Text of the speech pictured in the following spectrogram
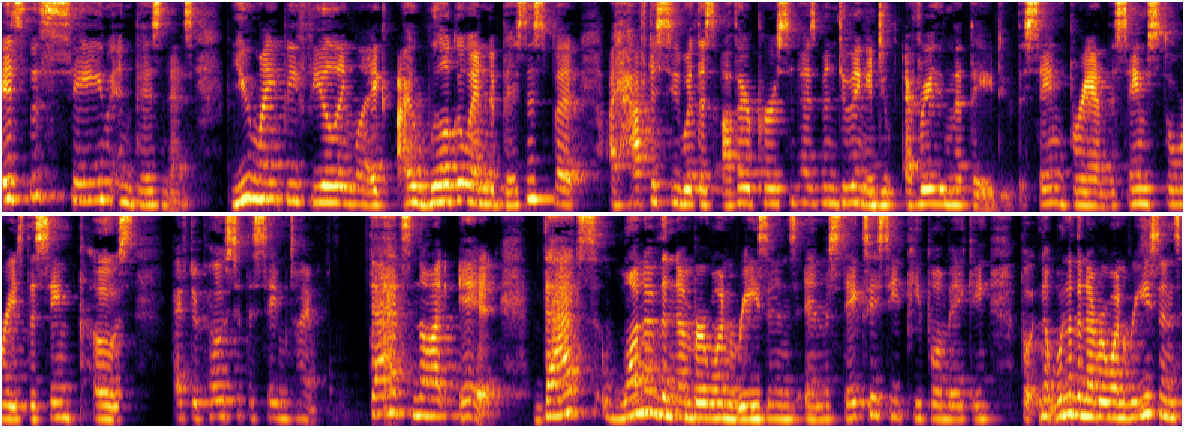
It's the same in business. You might be feeling like, I will go into business, but I have to see what this other person has been doing and do everything that they do. The same brand, the same stories, the same posts. I have to post at the same time that's not it. That's one of the number one reasons and mistakes I see people making, but one of the number one reasons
